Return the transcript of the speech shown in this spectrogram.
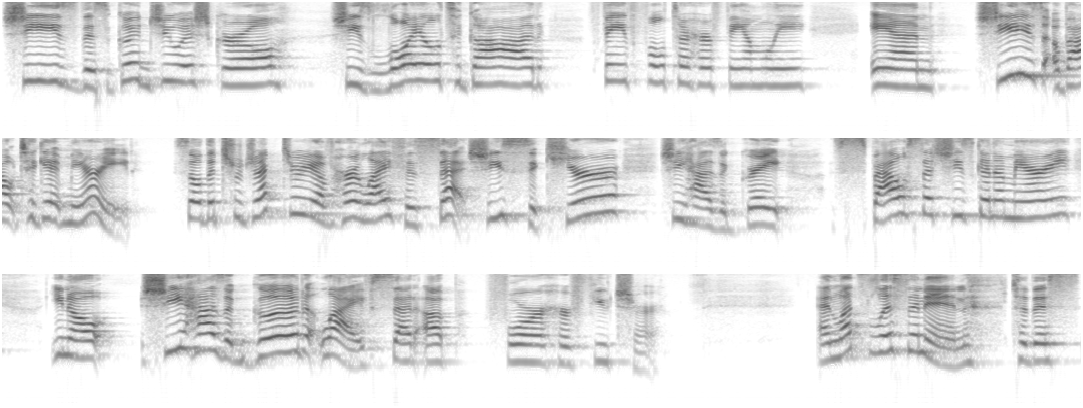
She's this good Jewish girl. She's loyal to God, faithful to her family, and she's about to get married. So the trajectory of her life is set. She's secure. She has a great spouse that she's going to marry. You know, she has a good life set up for her future. And let's listen in to this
